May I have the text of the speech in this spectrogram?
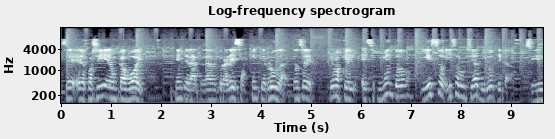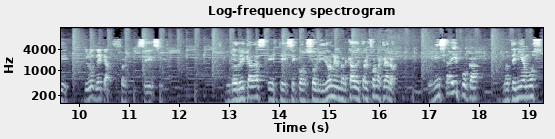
se- eh, por sí era un cowboy, gente de la, de la naturaleza, gente ruda. Entonces, vemos que el, el segmento y eso y esa publicidad duró décadas. Sí, Duró décadas. fue- sí, sí. Duró décadas, este, se consolidó en el mercado de tal forma, claro, en esa época no teníamos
